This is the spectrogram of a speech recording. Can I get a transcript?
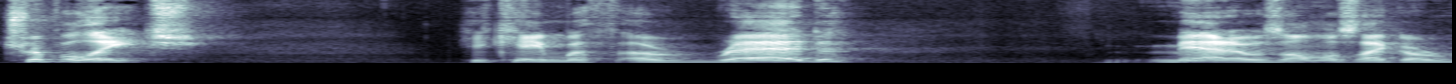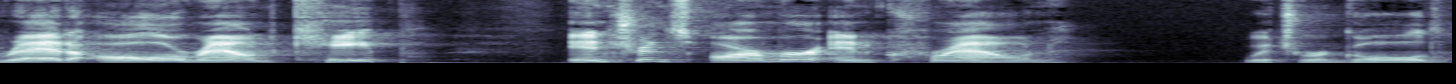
Triple H. He came with a red, man, it was almost like a red all around cape, entrance armor, and crown, which were gold.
